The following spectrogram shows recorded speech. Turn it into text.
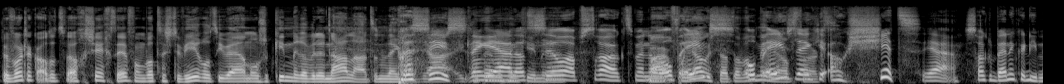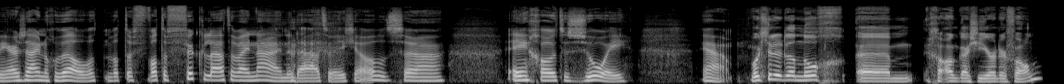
Er wordt ook altijd wel gezegd, hè, van wat is de wereld die wij aan onze kinderen willen nalaten. Dan denk ik, Precies. ja, ik denk ja, dat is heel abstract. Maar, Maar opeens, dat denk je, oh shit. Ja, straks ben ik er niet meer. Zij nog wel. Wat, wat, de, wat de fuck laten wij na, inderdaad. weet je wel. Dat is eh één grote zooi. Ja, Word je er dan nog ehm geëngageerder van?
